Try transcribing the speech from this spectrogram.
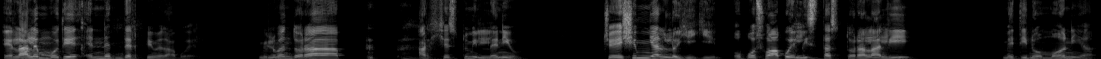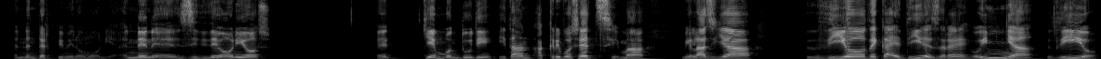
ελάλε μου ότι δεν είναι τερπή με το ΑΠΟΕΛ. Μιλούμε τώρα αρχές του μιλlennium. Και έχει μια λογική. Όπως ο ΑΠΟΕΛίστας τώρα λαλεί με την ομόνια, δεν είναι τερπή με την ομόνια. Δεν είναι ε, ζητείται αιώνιος. Ε, και έμπον τούτη ήταν ακριβώς έτσι. Μα μιλάς για δύο δεκαετίες ρε, όχι μια, δύο.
